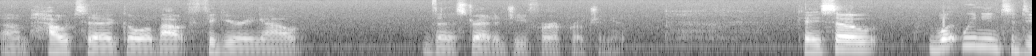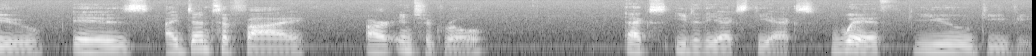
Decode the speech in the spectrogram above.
um, how to go about figuring out the strategy for approaching it. Okay, so what we need to do is identify our integral x e to the x dx with u dv.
